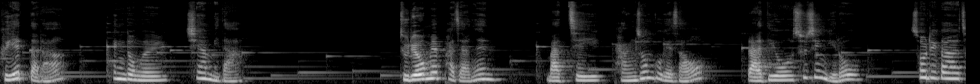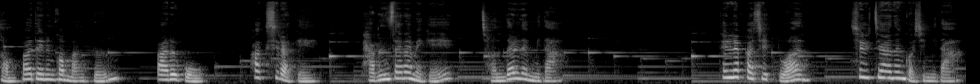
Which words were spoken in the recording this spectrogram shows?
그에 따라 행동을 취합니다. 두려움의 파장은 마치 방송국에서 라디오 수신기로 소리가 전파되는 것만큼 빠르고 확실하게 다른 사람에게 전달됩니다. 텔레파시 또한 실제 하는 것입니다.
